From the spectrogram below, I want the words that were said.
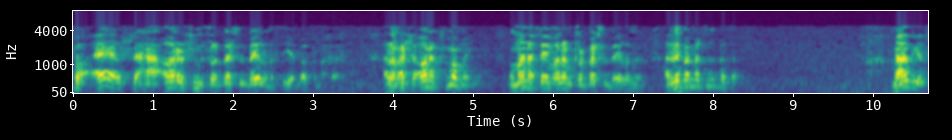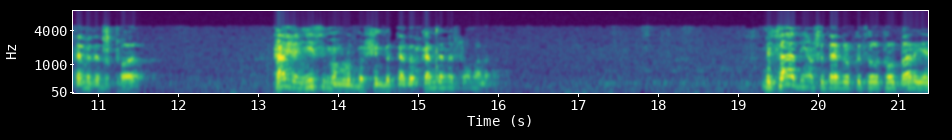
פועל שהאור שמתלבש באילם תהיה באופן אחר. אלא מה שהאור עצמו מאיר. ומה נעשה אם האור מתלבש באילם? אז זה באמת מתבטא. מה אז יוצא מזה בפועל? כאן זה ניסים המלובשים בטבע, וכאן זה נשום על המטה. מצד עניין שדבר כתוב לכל בריה,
